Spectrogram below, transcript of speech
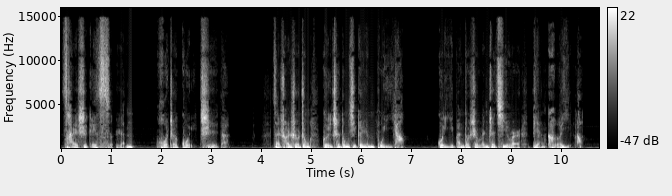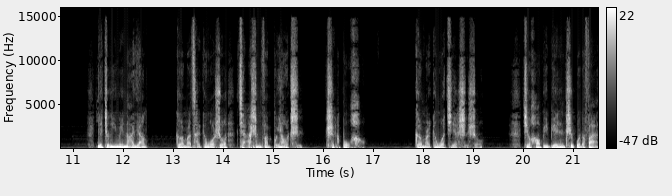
才是给死人或者鬼吃的。在传说中，鬼吃东西跟人不一样，鬼一般都是闻着气味便可以了。也正因为那样。哥们儿才跟我说夹生饭不要吃，吃了不好。哥们儿跟我解释说，就好比别人吃过的饭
